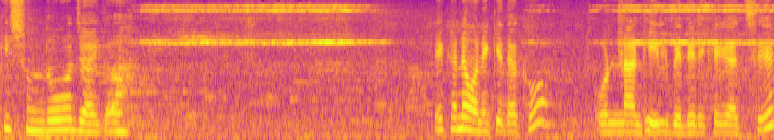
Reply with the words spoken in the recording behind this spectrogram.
কি সুন্দর জায়গা। এখানে অনেকে দেখো ওড়না ঢিল বেঁধে রেখে গেছে,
